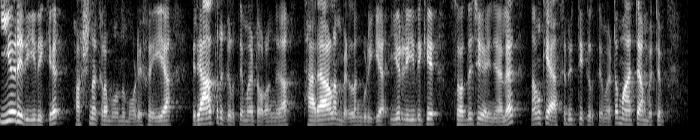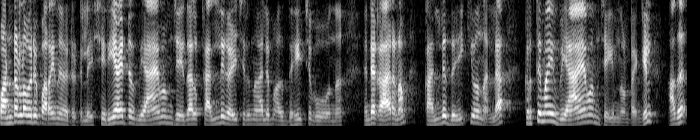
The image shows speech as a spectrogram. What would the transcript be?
ഈ ഒരു രീതിക്ക് ഭക്ഷണക്രമം ഒന്ന് മോഡിഫൈ ചെയ്യുക. രാത്രി കൃത്യമായിട്ട് ഉറങ്ങുക. ധാരാളം വെള്ളം കുടിക്കുക. ഈ ഒരു രീതിക്ക് ശ്രദ്ധിച്ചു കഴിഞ്ഞാൽ നമുക്ക് ആസിഡിറ്റി കൃത്യമായിട്ട് മാറ്റാൻ പറ്റും. പണ്ടുള്ളവർ പറയുന്നത് കേട്ടിട്ടില്ലേ? ശരിയായിട്ട് വ്യായാമം ചെയ്താൽ കല്ല് കഴിച്ചിരുന്നാലും അത് ദഹിച്ചു പോകുമെന്ന് എന്റെ കാരണം കല്ല് ദഹിക്കുമെന്നല്ല. കൃത്യമായി വ്യായാമം ചെയ്യുന്നുണ്ടെങ്കിൽ അത്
